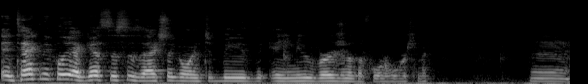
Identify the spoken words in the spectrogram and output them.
And technically, I guess this is actually going to be the, a new version of the Four Horsemen. Uh,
